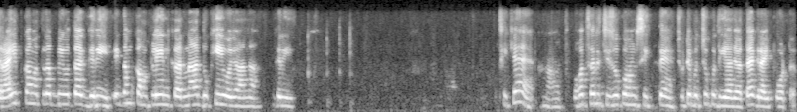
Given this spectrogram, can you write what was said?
ग्राइप का मतलब भी होता है ग्रीफ एकदम कंप्लेन करना, दुखी हो जाना ग्रीफ ठीक है? हाँ तो बहुत सारी चीज़ों को हम सीखते हैं। छोटे बच्चों को दिया जाता है ग्राइप वाटर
